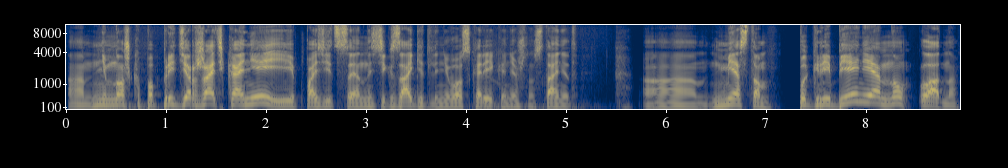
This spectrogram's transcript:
э, немножко попридержать коней, и позиция на зигзаге для него скорее, конечно, станет э, местом погребения. Ну, ладно,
